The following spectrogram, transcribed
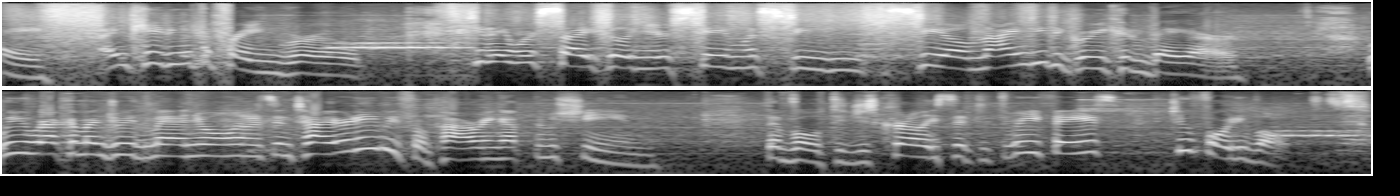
Hi, I'm Katie with the Frain Group. Today we're cycling your stainless steel 90 degree conveyor. We recommend you read the manual in its entirety before powering up the machine. The voltage is currently set to three phase, 240 volts.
